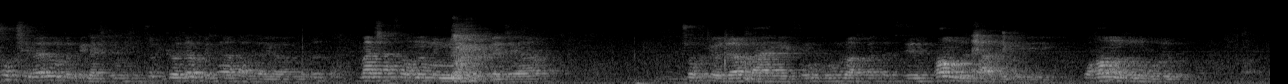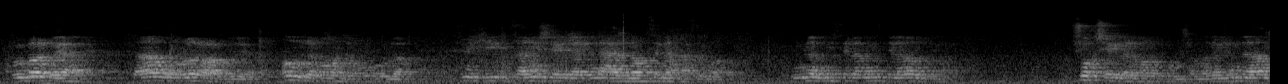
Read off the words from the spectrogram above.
Çox şeyləri orada birləşdirmişsiniz. Çox gözəl bir sənət əsəri yaratmışsınız. Mən şəxsən ona nümunə götürəcəyəm. Çox gözəl, bəyənirsiniz. Bu münasibətdə sizi hamımızı təbrik edirik. Bu hamımızın uğurudur. Vurgar qoya, sənə uğurlar arzulayır. Ancaq ancaq uğurlar. Çünki sənin şeylərində əlinası nəfəsi var. çok şeyler bana okumuşum. Ben özümde hem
